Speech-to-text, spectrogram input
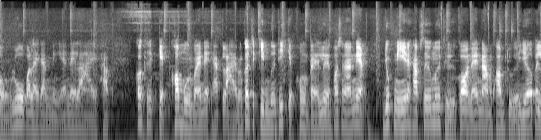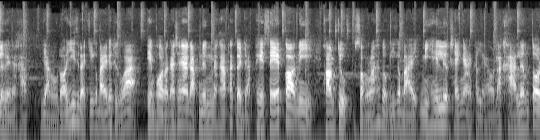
ส่งรูปอะไรกันอย่างเงี้ยในไลน์ครับ ก็คือเก็บข้อมูลไว้ในแอป Line มันก็จะกินพื้นที่เก็บข้อมูลไปเรื่อยเพราะฉะนั้นเนี่ยยุคนี้นะครับซื้อมือถือก็แนะนำความจุเยอะๆไปเลยนะครับอย่าง 128 g b ก็ถือว่าเพียงพอต่อการใช้งานระดับหนึ่งนะครับถ้าเกิดอยาก Pay Safe ก็นี่ความจุ 256 g b มีให้เลือกใช้งานกันแล้ว ราคาเริ่มต้น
